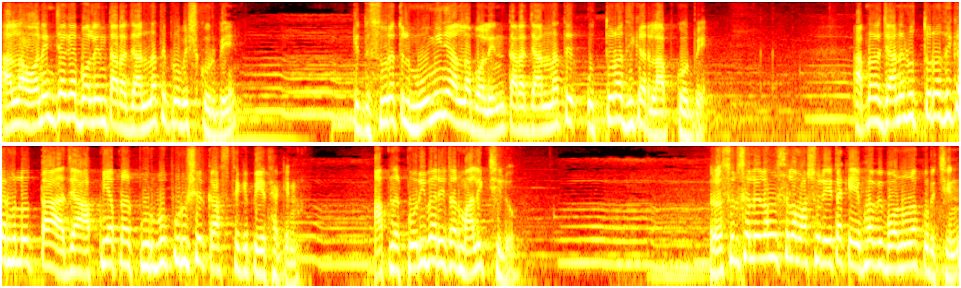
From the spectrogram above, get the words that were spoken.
আল্লাহ অনেক জায়গায় বলেন, তারা জান্নাতে প্রবেশ করবে। কিন্তু সুরাতুল মুমিনে আল্লাহ বলেন, তারা জান্নাতের উত্তরাধিকার লাভ করবে। আপনারা জানেন উত্তরাধিকার হলো তা যা আপনি আপনার পূর্বপুরুষের কাছ থেকে পেয়ে থাকেন। আপনার পরিবার এটার মালিক ছিল। রসুল সাল্লাম আসলে এটাকে এভাবে বর্ণনা করেছেন।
